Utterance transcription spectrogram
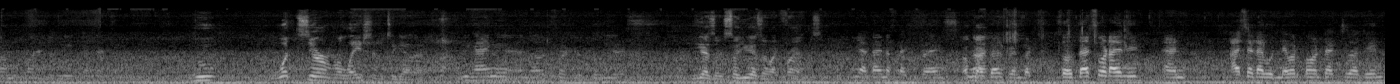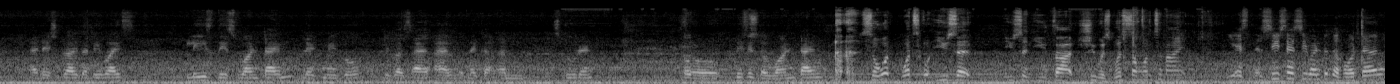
um, wanted to meet her. Who? What's your relation together? We hang out for two years. You guys are so you guys are like friends. Yeah, kind of like friends. Okay. Not girlfriend, but so that's what I did. And I said I would never contact you again. I destroyed the device. Please, this one time, let me go because I, I'm like a, I'm a student. So oh. this is the one time. so what? What's what you said? You said you thought she was with someone tonight. Yes, she said she went to the hotel.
